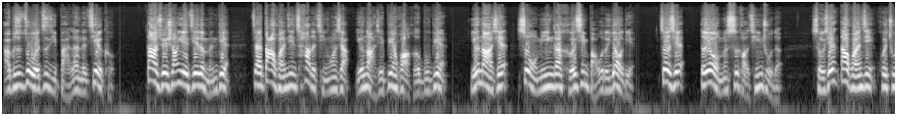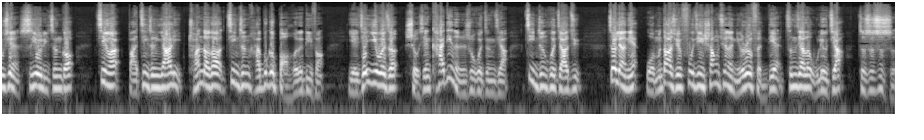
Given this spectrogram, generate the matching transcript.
而不是作为自己摆烂的借口。大学商业街的门店在大环境差的情况下有哪些变化和不变？有哪些是我们应该核心把握的要点？这些都要我们思考清楚的。首先，大环境会出现失业率增高，进而把竞争压力传导到竞争还不够饱和的地方，也就意味着，首先开店的人数会增加，竞争会加剧。这两年，我们大学附近商圈的牛肉粉店增加了五六家，这是事实。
